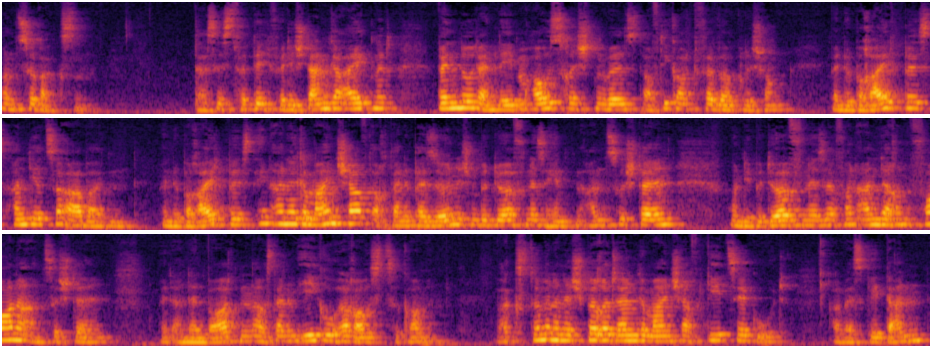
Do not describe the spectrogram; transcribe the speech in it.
und zu wachsen. Das ist für dich, für dich dann geeignet, wenn du dein Leben ausrichten willst auf die Gottverwirklichung, wenn du bereit bist, an dir zu arbeiten, wenn du bereit bist, in einer Gemeinschaft auch deine persönlichen Bedürfnisse hinten anzustellen und die Bedürfnisse von anderen vorne anzustellen, mit anderen Worten aus deinem Ego herauszukommen. Wachstum in einer spirituellen Gemeinschaft geht sehr gut, aber es geht dann,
